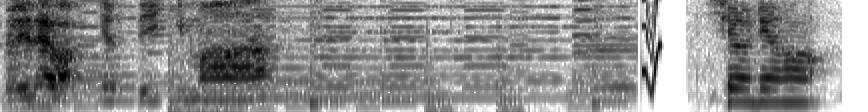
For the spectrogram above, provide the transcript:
それではやっていきます。終了。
